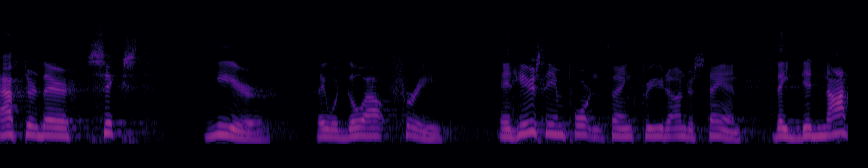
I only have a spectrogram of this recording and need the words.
after their sixth year. They would go out free. And here's the important thing for you to understand they did not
